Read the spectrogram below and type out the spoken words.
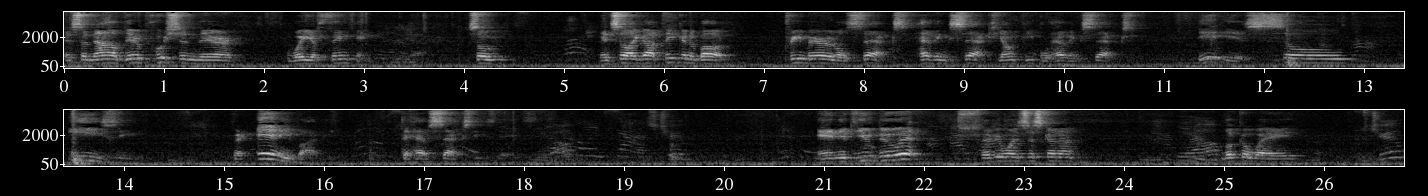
And so now they're pushing their way of thinking. Yeah. So, and so I got thinking about premarital sex, having sex, young people having sex. It is so easy for anybody to have sex these days. That's true. And if you do it, everyone's just gonna look away. It's true.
